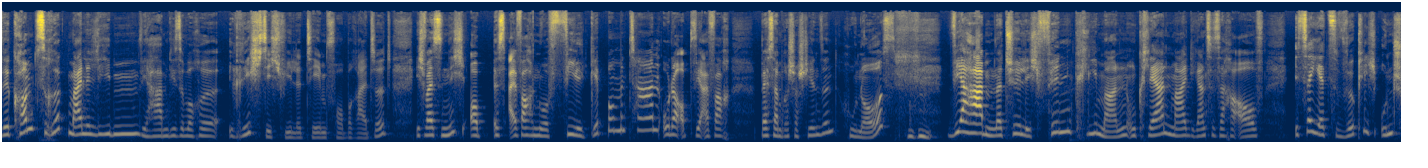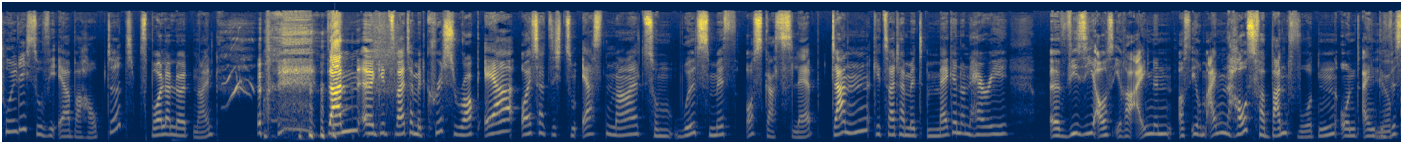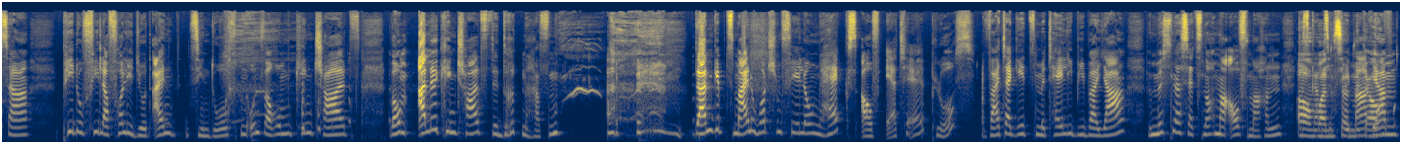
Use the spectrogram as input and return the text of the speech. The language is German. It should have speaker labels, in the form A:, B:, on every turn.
A: Willkommen zurück, meine Lieben. Wir haben diese Woche richtig viele Themen vorbereitet. Ich weiß nicht, ob es einfach nur viel gibt momentan oder ob wir einfach besser am Recherchieren sind. Who knows? wir haben natürlich Finn Kliman und klären mal die ganze Sache auf. Ist er jetzt wirklich unschuldig, so wie er behauptet? Spoiler Alert, nein. Dann äh, geht es weiter mit Chris Rock. Er äußert sich zum ersten Mal zum Will Smith Oscar Slap. Dann geht es weiter mit Meghan und Harry äh, wie sie aus, ihrer eigenen, aus ihrem eigenen Haus verbannt wurden und ein Jupp. gewisser pädophiler Vollidiot einziehen durften und warum King Charles, warum alle King Charles den Dritten hassen. Dann gibt es meine Watch-Empfehlung Hacks auf RTL Plus. Weiter geht's mit Hailey Bieber. Ja, wir müssen das jetzt nochmal aufmachen, das oh, ganze Mann, Thema. Wir haben,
